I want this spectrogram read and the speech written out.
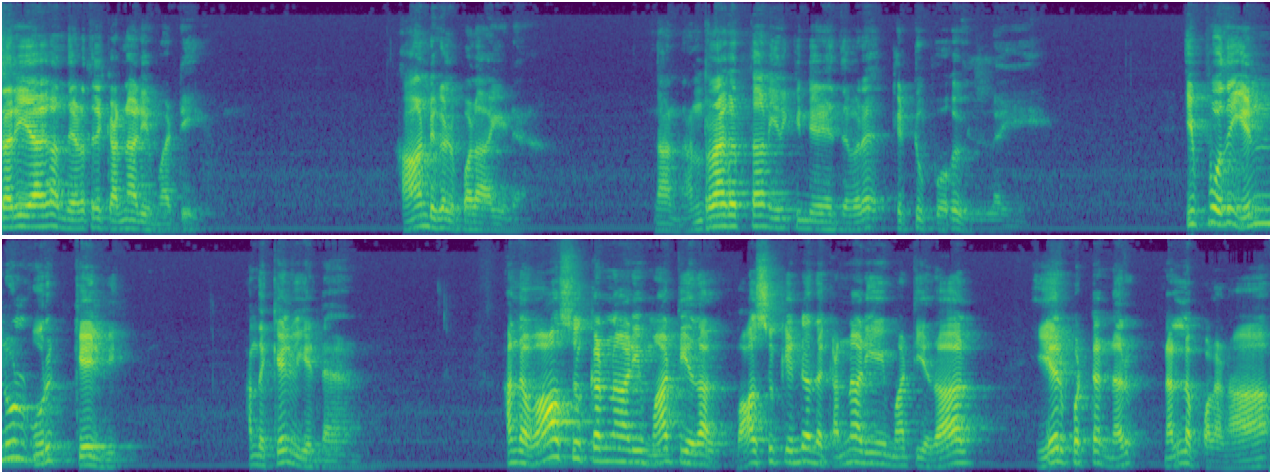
சரியாக அந்த இடத்துல கண்ணாடி மாட்டி ஆண்டுகள் பல ஆகின. நான் நன்றாகத்தான் இருக்கின்றேனே தவிர கெட்டுப்போகவில்லை. இப்போது என்னுள் ஒரு கேள்வி. அந்த கேள்வி என்ன? அந்த வாசு கண்ணாடி மாட்டியதால் வாசுக்கு என்று அந்த கண்ணாடியை மாட்டியதால் ஏற்பட்ட நற் நல்ல பலனா?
